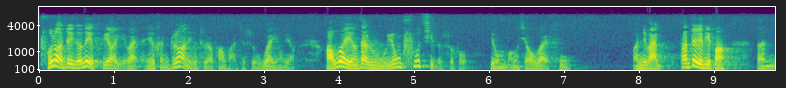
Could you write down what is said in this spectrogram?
除了这个内服药以外，有很重要的一个治疗方法就是外用药啊。外用在乳痈初期的时候用芒硝外敷啊。你把它这个地方，嗯，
